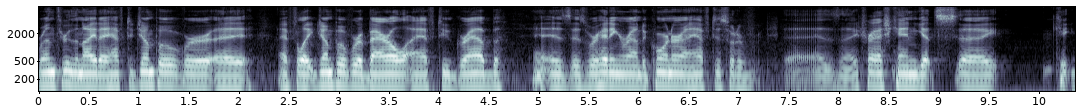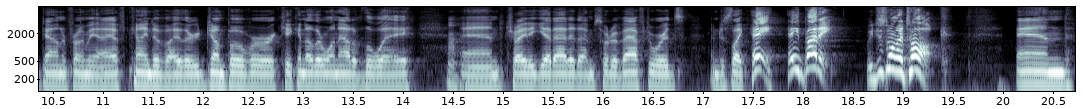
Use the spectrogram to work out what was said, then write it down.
run through the night, I have to jump over. A, I have to like jump over a barrel. I have to grab as as we're heading around a corner. I have to sort of uh, as a trash can gets uh, kicked down in front of me. I have to kind of either jump over or kick another one out of the way and try to get at it. I'm sort of afterwards. I'm just like, hey, hey, buddy, we just want to talk. And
